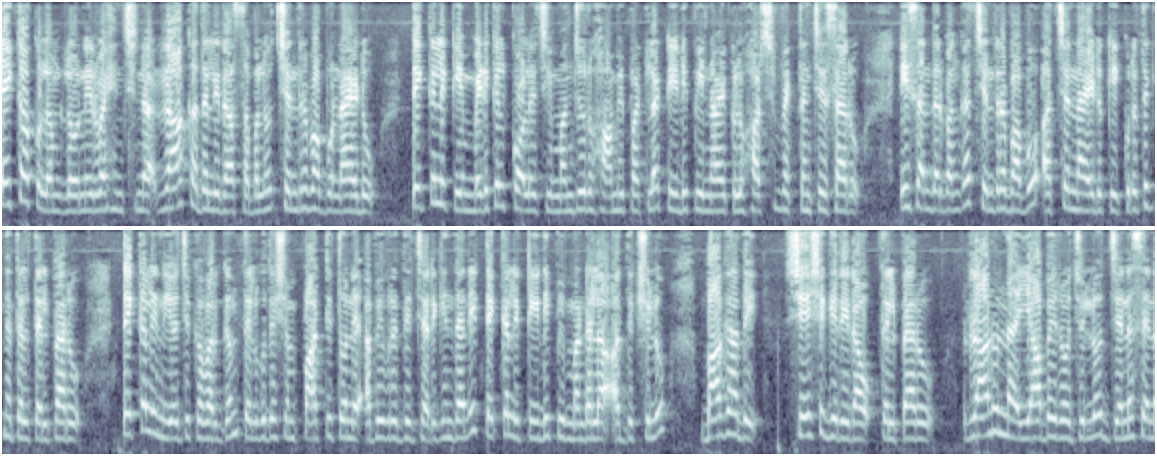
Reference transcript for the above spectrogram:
శ్రీకాకుళంలో నిర్వహించిన రా కదలిరా సభలో చంద్రబాబు నాయుడు టెక్కలికి మెడికల్ కాలేజీ మంజూరు హామీ పట్ల టీడీపీ నాయకులు హర్షం వ్యక్తం చేశారు. ఈ సందర్భంగా చంద్రబాబు అచ్చెన్నాయుడుకి కృతజ్ఞతలు తెలిపారు. టెక్కలి నియోజకవర్గం తెలుగుదేశం పార్టీతోనే అభివృద్ది జరిగిందని టెక్కలి టీడీపీ మండల అధ్యకులు బాగాది శేషగిరిరావు తెలిపారు. రానున్న యాబై రోజుల్లో జనసేన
